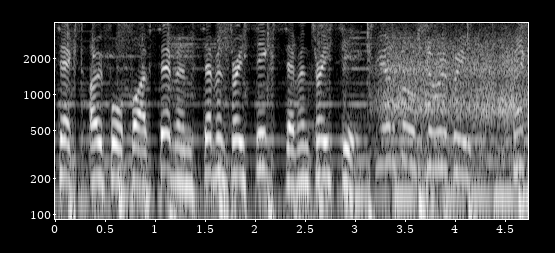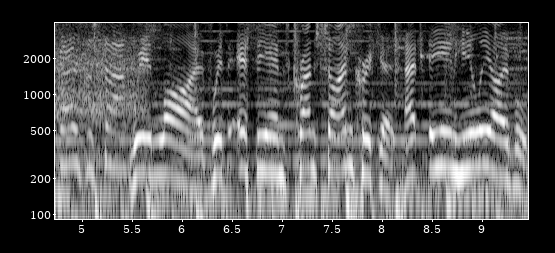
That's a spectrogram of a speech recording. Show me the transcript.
Text 0457 736 736. Beautiful delivery. Back goes the stump. We're live with SEN's Crunch Time Cricket at Ian Healy Oval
